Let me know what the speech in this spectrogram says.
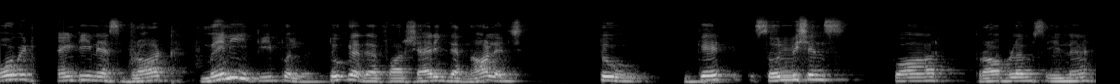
COVID-19 has brought many people together for sharing their knowledge to get solutions for problems in a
